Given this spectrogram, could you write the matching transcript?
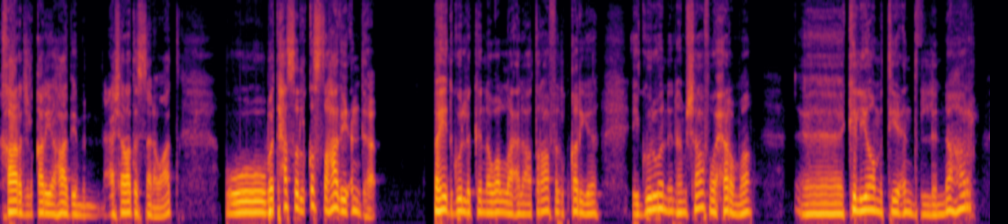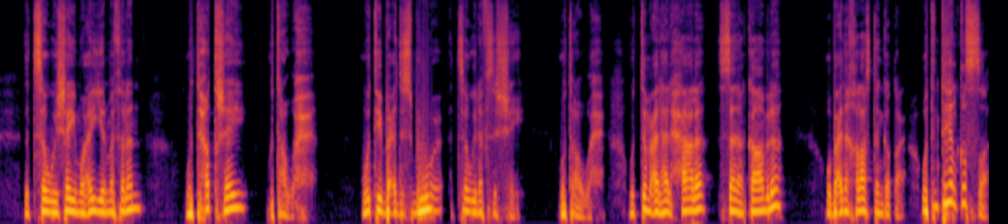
خارج القرية هذه من عشرات السنوات وبتحصل القصة هذه عندها. فهي تقول لك إنه والله على أطراف القرية يقولون إنهم شافوا حرمة آه، كل يوم تي عند النهر تسوي شيء معين مثلا وتحط شيء وتروح. وتي بعد أسبوع تسوي نفس الشيء وتروح. وتتم على هالحالة سنة كاملة وبعدين خلاص تنقطع. وتنتهي القصة.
